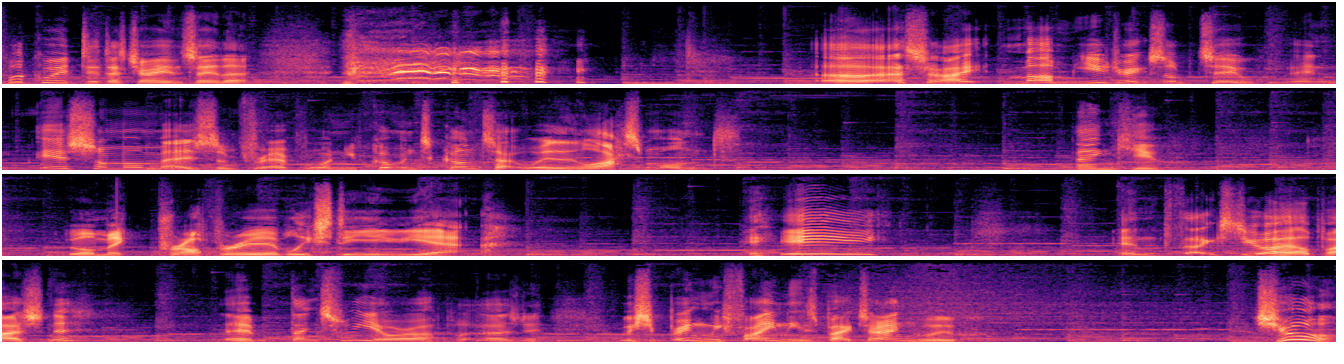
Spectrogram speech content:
fuck word did I try and say that? oh, that's right. Mom, you drink some too. And here's some more medicine for everyone you've come into contact with in the last month. Thank you. We'll make proper herbalist to you yet. Hee and thanks to your help, Ajna. Um, thanks for your help, uh, We should bring me findings back to Angwu. Sure.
